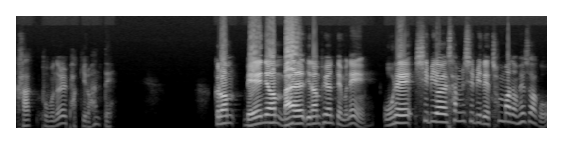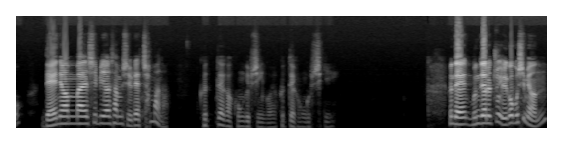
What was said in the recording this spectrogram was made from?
각 부분을 받기로 한때. 그럼 매년 말이란 표현 때문에 올해 12월 30일에 1000만 원 회수하고 내년 말 12월 30일에 1000만 원. 그때가 공급식인 거예요. 그때가 공급식이. 근데 문제를 쭉 읽어보시면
